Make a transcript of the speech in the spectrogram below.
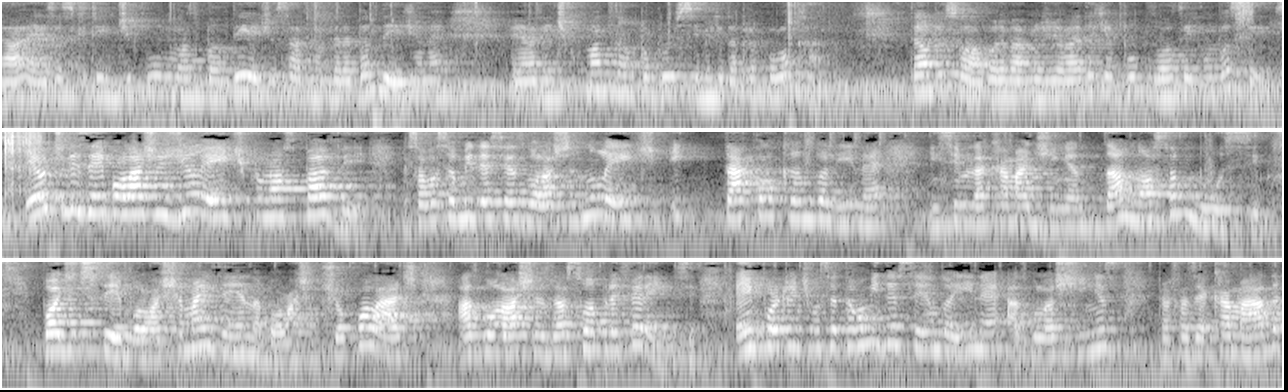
tá? Essas que tem tipo umas bandejas, sabe? O dela é bandeja, né? Ela vem tipo uma tampa por cima que dá pra colocar. Então, pessoal, vou levar pra gelar e daqui a pouco volto aí com vocês. Eu utilizei bolachas de leite pro nosso pavê. É só você umedecer as bolachas no leite e tá colocando ali, né, em cima da camadinha da nossa mousse. Pode ser bolacha maisena, bolacha de chocolate, as bolachas da sua preferência. É importante você estar tá umedecendo aí, né, as bolachinhas para fazer a camada,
